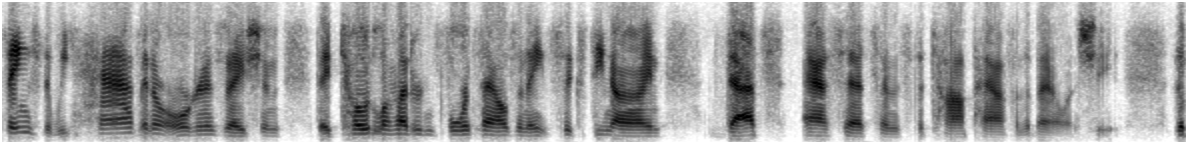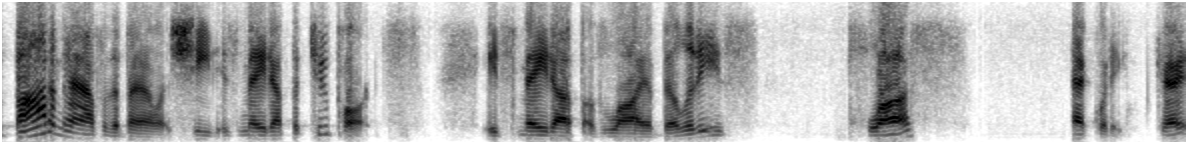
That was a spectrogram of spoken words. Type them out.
things that we have in our organization. They total 104,869. That's assets and it's the top half of the balance sheet. The bottom half of the balance sheet is made up of two parts. It's made up of liabilities plus equity. Okay?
